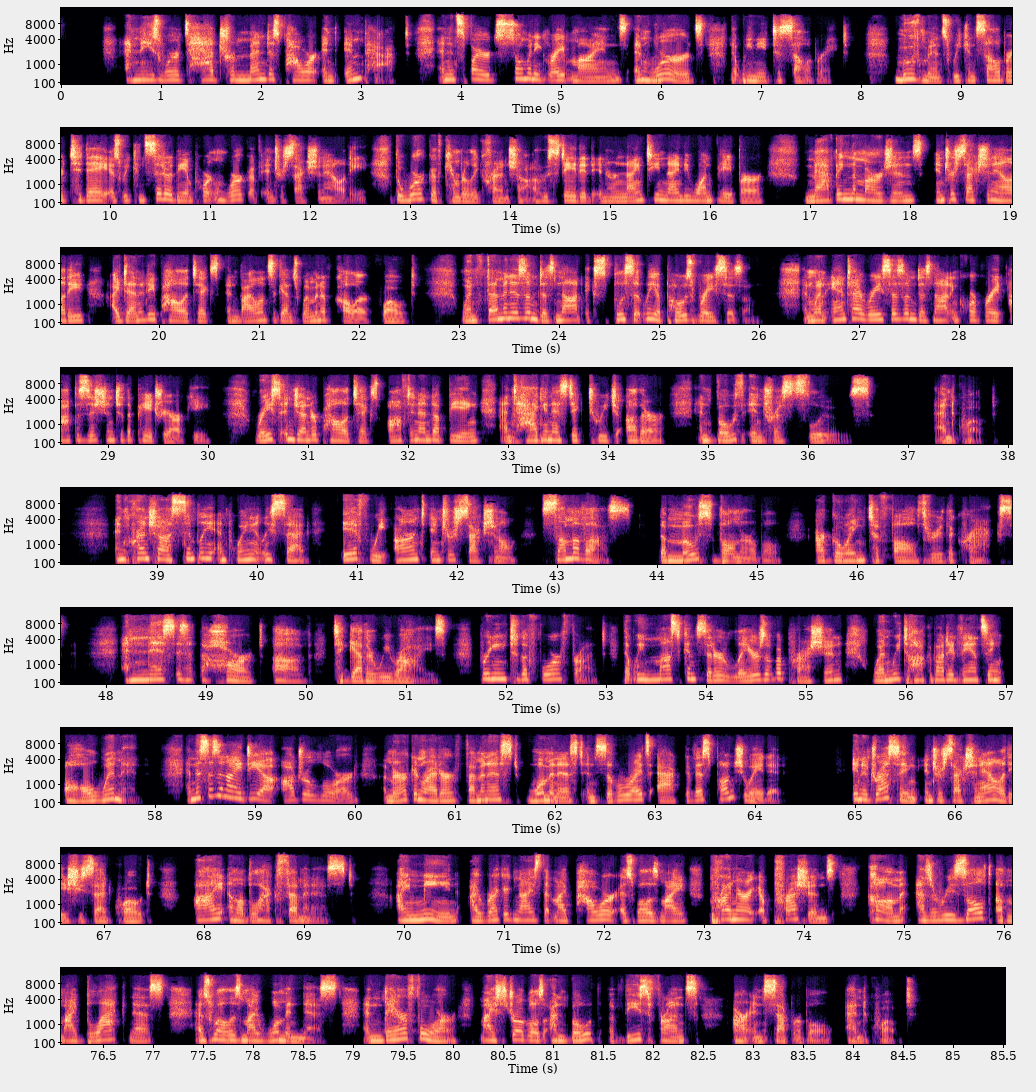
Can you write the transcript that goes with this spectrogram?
And these words had tremendous power and impact and inspired so many great minds and words that we need to celebrate movements we can celebrate today as we consider the important work of intersectionality, the work of Kimberlé Crenshaw, who stated in her 1991 paper, Mapping the Margins, Intersectionality, Identity Politics, and Violence Against Women of Color, quote, when feminism does not explicitly oppose racism, and when anti racism does not incorporate opposition to the patriarchy, race and gender politics often end up being antagonistic to each other, and both interests lose. End quote. And Crenshaw simply and poignantly said, if we aren't intersectional, some of us, the most vulnerable, are going to fall through the cracks. And this is at the heart of Together We Rise, bringing to the forefront that we must consider layers of oppression when we talk about advancing all women. And this is an idea Audre Lorde, American writer, feminist, womanist, and civil rights activist, punctuated. In addressing intersectionality, she said, quote, I am a Black feminist. I mean, I recognize that my power as well as my primary oppressions come as a result of my Blackness as well as my womanness. And therefore, my struggles on both of these fronts are inseparable. End quote.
